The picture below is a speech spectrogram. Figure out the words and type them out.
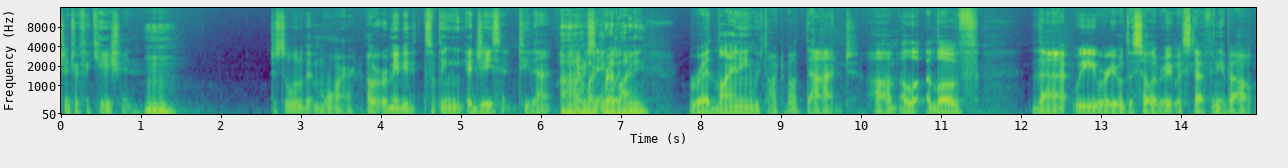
gentrification Mm. just a little bit more, or, or maybe something adjacent to that. Uh, like redlining. redlining. We've talked about that. Um, I, lo- I love that we were able to celebrate with Stephanie about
